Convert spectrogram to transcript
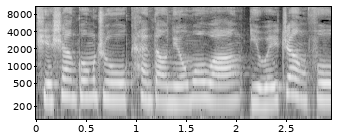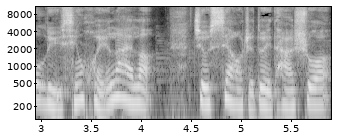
铁扇公主看到牛魔王，以为丈夫旅行回来了，就笑着对他说：“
